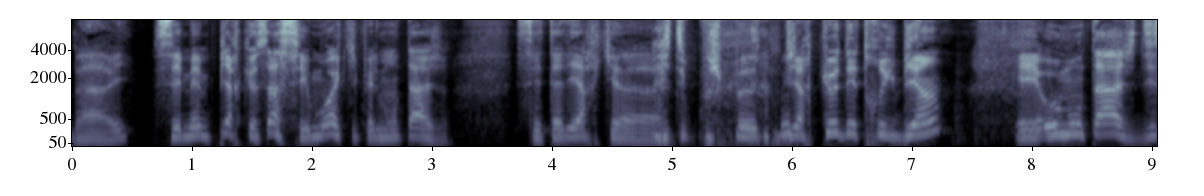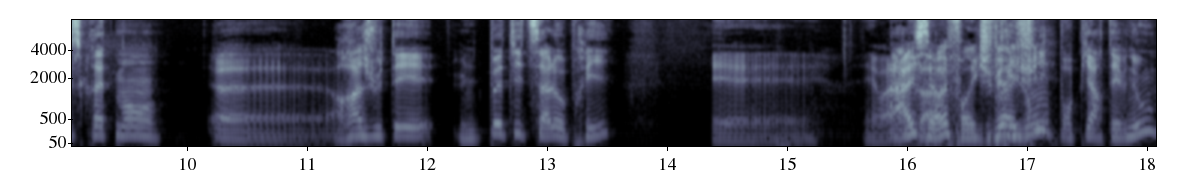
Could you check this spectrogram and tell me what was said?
Bah oui. C'est même pire que ça. C'est moi qui fais le montage. C'est-à-dire que je peux dire que des trucs bien et au montage discrètement euh, rajouter une petite saloperie et, et voilà. ah oui, c'est vrai, faudrait que je Prison vérifie. pour Pierre Thévenoud.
